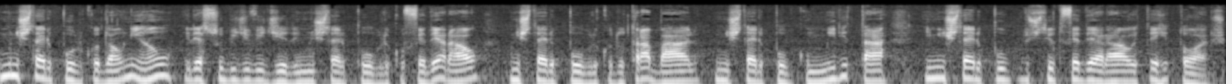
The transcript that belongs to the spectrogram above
O Ministério Público da União ele é subdividido em Ministério Público Federal, Ministério Público do Trabalho, Ministério Público Militar e Ministério Público do Distrito Federal e Territórios.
